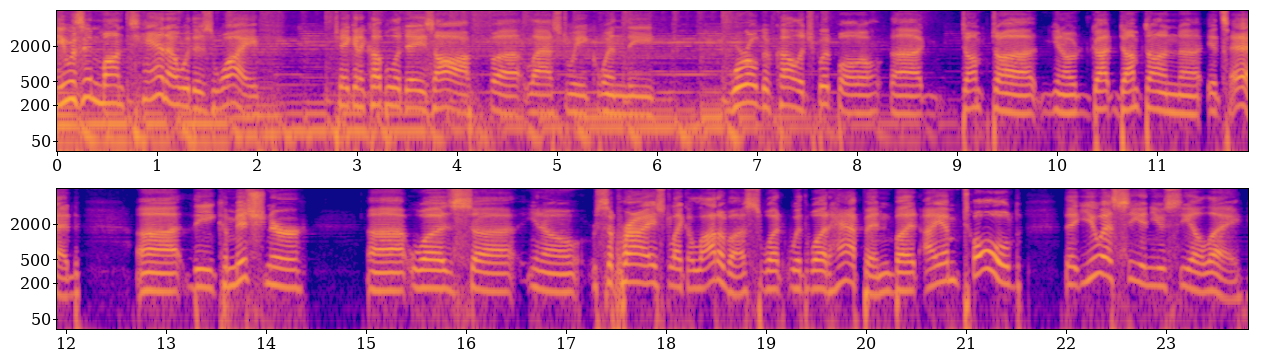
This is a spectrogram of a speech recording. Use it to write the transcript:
He was in Montana with his wife, taking a couple of days off uh, last week when the world of college football uh, dumped, uh, you know, got dumped on uh, its head. Uh, the commissioner uh, was, uh, you know, surprised like a lot of us what with what happened. But I am told that USC and UCLA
